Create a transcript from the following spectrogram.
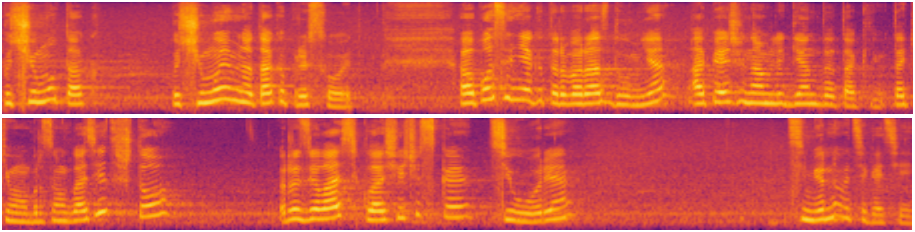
почему так, почему именно так и происходит. А после некоторого раздумья, опять же нам легенда так, таким образом гласит, что родилась классическая теория всемирного тяготения.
